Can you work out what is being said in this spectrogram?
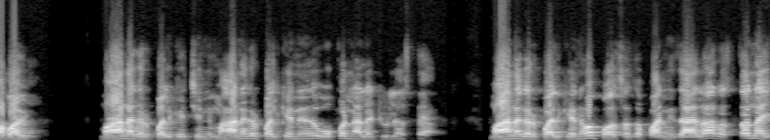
अभावी महानगरपालिकेची महानगरपालिकेने ओपन नाल्या ठेवल्या असत्या. महानगरपालिकेनं पावसाचं पाणी जायला रस्ता नाही.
